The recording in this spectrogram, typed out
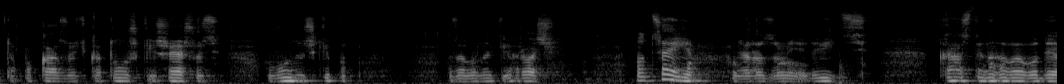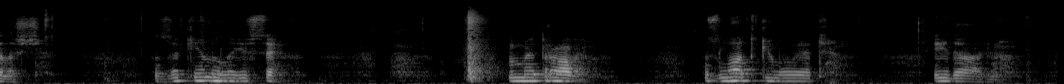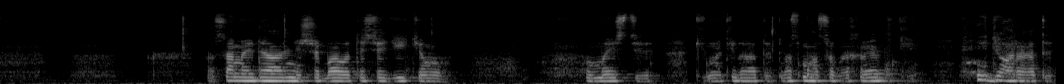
Тобто показують катушки, ще щось, вудочки за великі гроші. Оце є, я розумію, дивіться. Кастингове водилище. Закинули і все. Метрове. Злотки ловити. Ідеально. А саме ідеальніше бавитися дітям у мисті, накидати пластмасових рибок і, дьорати.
